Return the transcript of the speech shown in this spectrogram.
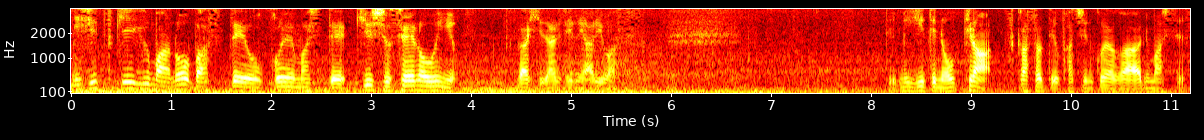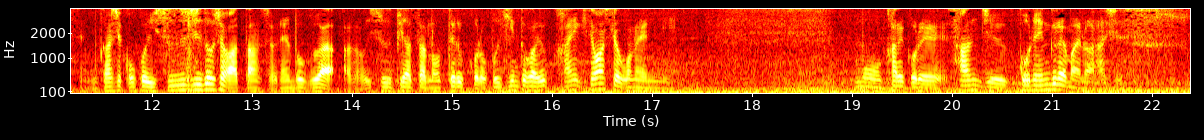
西月熊のバス停を越えまして九州西濃ウニュが左手にあります。で右手に大きな司というパチンコ屋がありましてですね昔ここいすゞ自動車があったんですよね。僕があのいすゞピアツァ乗ってる頃部品とかよく買いに来てましたよこの辺に。もうかれこれ35年ぐらい前の話です。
